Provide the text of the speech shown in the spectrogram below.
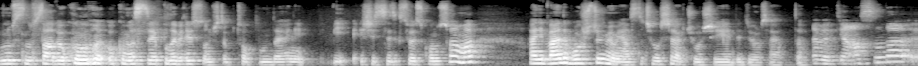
bunun sınıfsal bir okuma, okuması da yapılabilir sonuçta bu toplumda hani bir eşitsizlik söz konusu ama hani ben de boş durmuyorum ya aslında çalışarak çoğu şeyi elde ediyoruz hayatta. Evet yani aslında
